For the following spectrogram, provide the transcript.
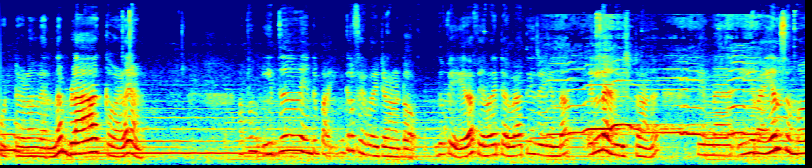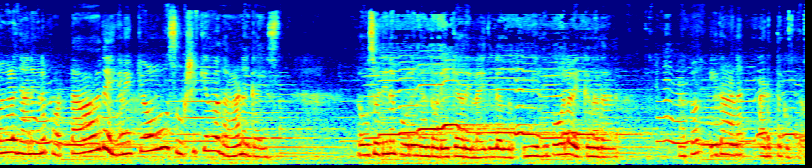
പൊട്ടുകളും വരുന്ന ബ്ലാക്ക് വളയാണ്. ഇത് എന്റെ ഭയങ്കര ഫേവറേറ്റ് ആണ് കേട്ടോ. ഇതിപ്പോൾ ഏതാ ഫേവറേറ്റ് അല്ലാത്തതും ചെയ്യണ്ട. എല്ലാം എനിക്ക് ഇഷ്ടമാണ്. പിന്നെ ഈ റയർ സംഭവങ്ങൾ ഞാനിങ്ങനെ പൊട്ടാതെ എങ്ങനെയൊക്കെയോ സൂക്ഷിക്കുന്നതാണ് ഗൈസ് റോസുട്ടിനെ പോലും ഞാൻ തുടയ്ക്കാറില്ല ഇതിലൊന്നും ഇനി ഇതുപോലെ വെക്കുന്നതാണ്. അപ്പം ഇതാണ് അടുത്ത കുപ്പിവള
